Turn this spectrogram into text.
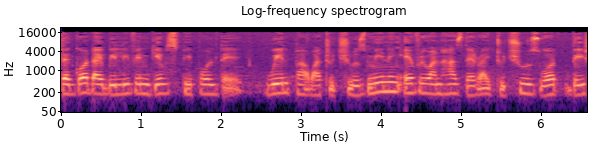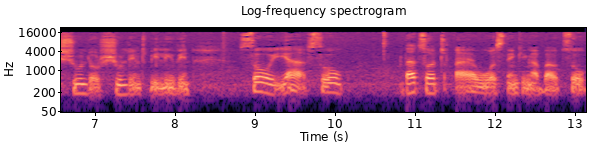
The god i believe in gives people the willpower to choose meaning everyone has the right to choose what they should or shouldn't believe in. So yeah so that's what i was thinking about. So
